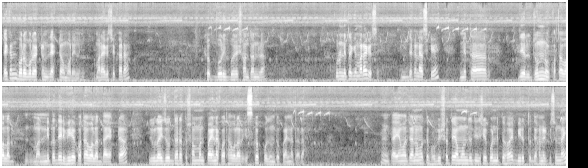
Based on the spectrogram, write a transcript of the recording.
দেখেন বড় বড় একটা নেতা, একটাও মরে নেই। মারা গেছে কারা? খুব গরিব ঘরের সন্তানরা। কোনো নেতাকে মারা গেছে? কিন্তু দেখেন আজকে নেতাদের জন্য কথা বলার মানে নেতাদের ভিড়ে কথা বলার দায় একটা জুলাই যোদ্ধারা তো সম্মান পায় না, কথা বলার স্কোপ পর্যন্ত পায় না তারা। তাই আমার জানা মতে ভবিষ্যতে এমন যদি দেশে পরিণত হয়, বীরত্ব দেখানোর কিছু নাই।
